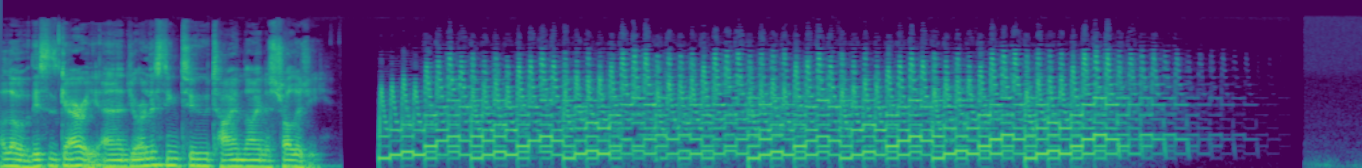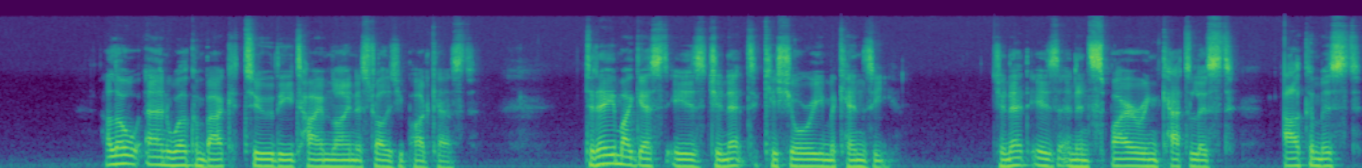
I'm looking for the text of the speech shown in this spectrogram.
Hello, this is Gary, and you're listening to Timeline Astrology. Hello, and welcome back to the Timeline Astrology Podcast. Today, my guest is Jeanette Kishori McKenzie. Jeanette is an inspiring catalyst, alchemist,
